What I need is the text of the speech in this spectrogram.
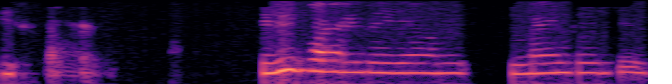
totally sorry. Did you buy the um mango juice?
